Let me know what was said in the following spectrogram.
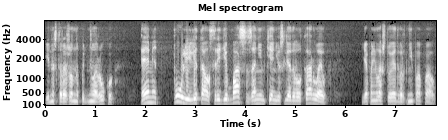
и настороженно подняла руку. Эммет пулей летал среди баз, за ним тенью следовал Карлайл — я поняла, что Эдвард не попал.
